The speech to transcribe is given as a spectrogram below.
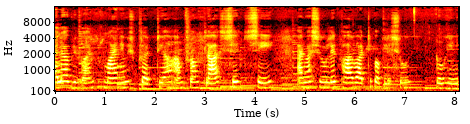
Hello everyone, my name is Pragya. I'm from class 6C and my school is Bharati Public School, Rohini.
